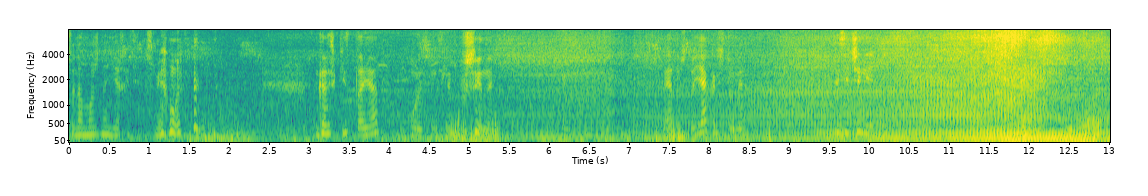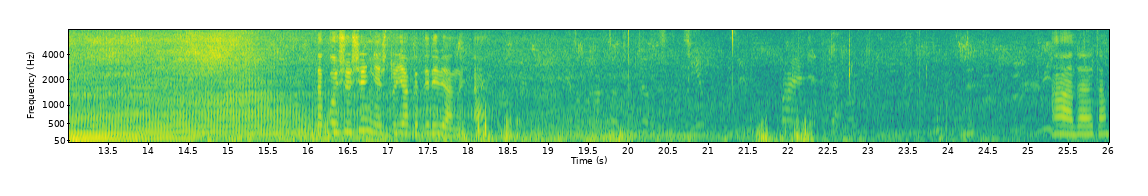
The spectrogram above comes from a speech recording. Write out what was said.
сюда можно ехать смело. Горшки стоят. Ой, в смысле, кувшины. Это что, якорь, что ли? Тысячелетний. Такое ощущение, что якорь деревянный, а? А, да, там,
